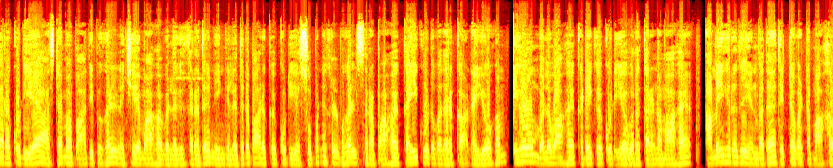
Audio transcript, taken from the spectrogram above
வரக்கூடிய அஷ்டம பாதிப்புகள் நிச்சயமாக விலகுகிறது. நீங்கள் எதிர்பார்க்கக்கூடிய சுப நிகழ்வுகள் சிறப்பாக கைகூடுவதற்கான யோகம் மிகவும் வலுவாக கிடைக்கக்கூடிய ஒரு தருணமாக அமைகிறது என்பதை திட்டவட்டமாக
